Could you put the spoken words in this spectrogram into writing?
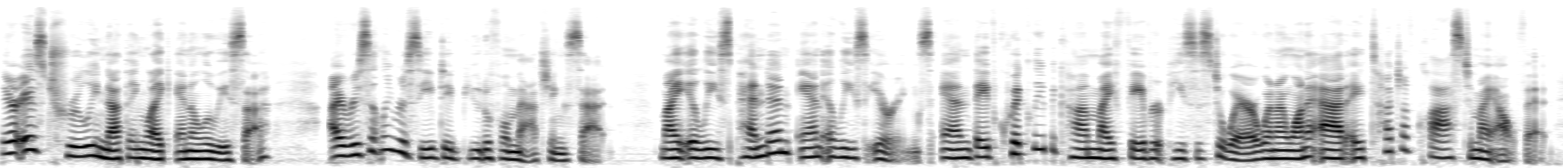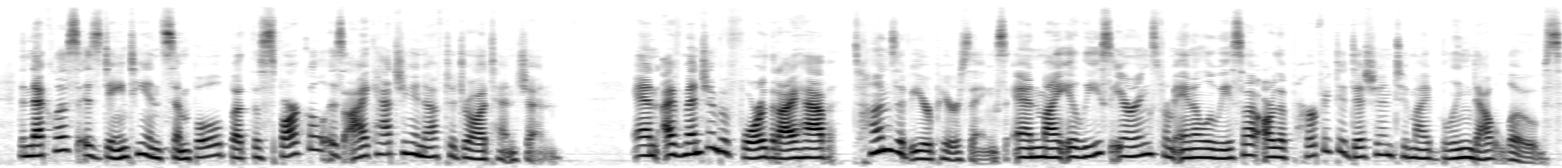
There is truly nothing like Ana Luisa. I recently received a beautiful matching set my Elise pendant and Elise earrings, and they've quickly become my favorite pieces to wear when I want to add a touch of class to my outfit. The necklace is dainty and simple, but the sparkle is eye catching enough to draw attention. And I've mentioned before that I have tons of ear piercings, and my Elise earrings from Ana Luisa are the perfect addition to my blinged out lobes.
